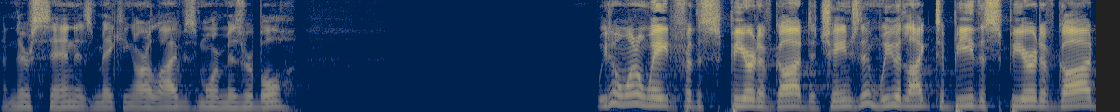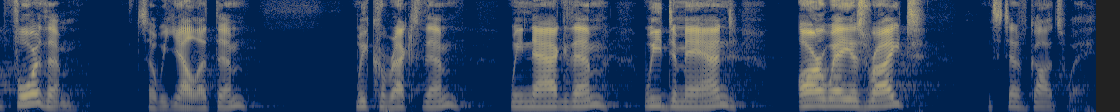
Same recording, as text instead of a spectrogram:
and their sin is making our lives more miserable. We don't want to wait for the Spirit of God to change them. We would like to be the Spirit of God for them. So we yell at them, we correct them, we nag them, we demand our way is right instead of God's way.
